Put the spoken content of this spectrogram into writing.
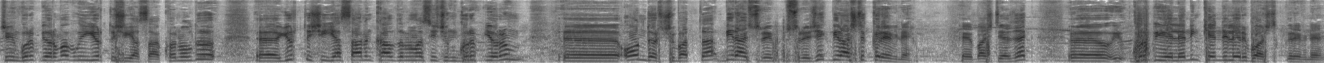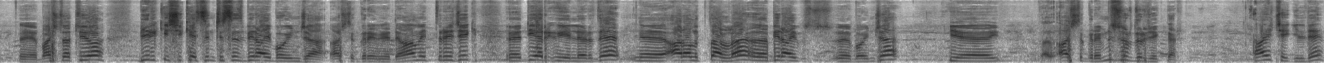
Çünkü grup yoruma bugün yurt dışı yasağı konuldu. E, yurt dışı yasağının kaldırılması için grup yorum e, 14 Şubat'ta bir ay süre, sürecek bir açlık grevine e, başlayacak. E, grup üyelerinin kendileri bu açlık grevini e, başlatıyor. Bir kişi kesintisiz bir ay boyunca açlık grevini devam ettirecek. E, diğer üyeleri de e, aralıklarla e, bir ay boyunca e, açlık grevini sürdürecekler. Aynı şekilde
